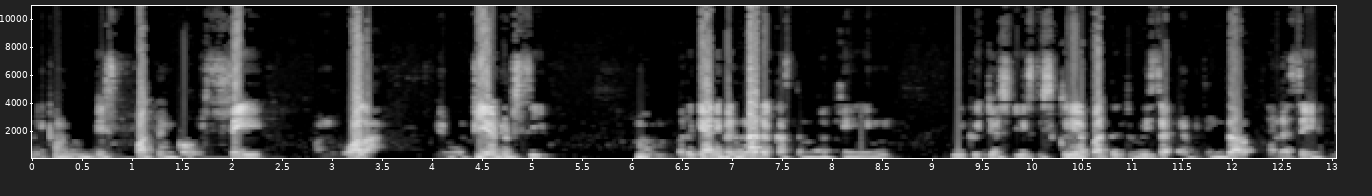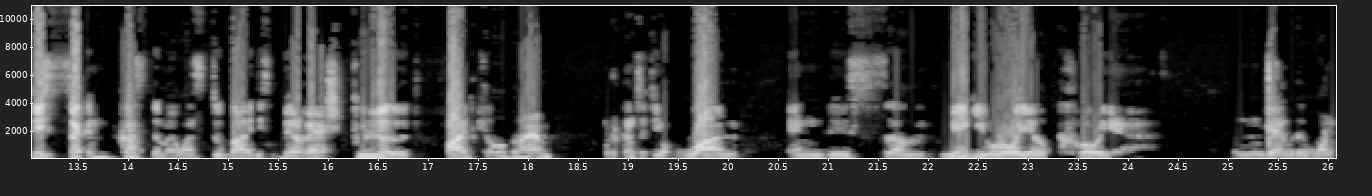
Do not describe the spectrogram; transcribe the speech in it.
click on this button called receipt voila it will appear the receipt. Hmm. But again, if another customer came, we could just use this clear button to reset everything up. And let's say this second customer wants to buy this Beras Pulut 5 kilogram for the quantity of 1 and this um, Maggi Royal Korea. And again with the 1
